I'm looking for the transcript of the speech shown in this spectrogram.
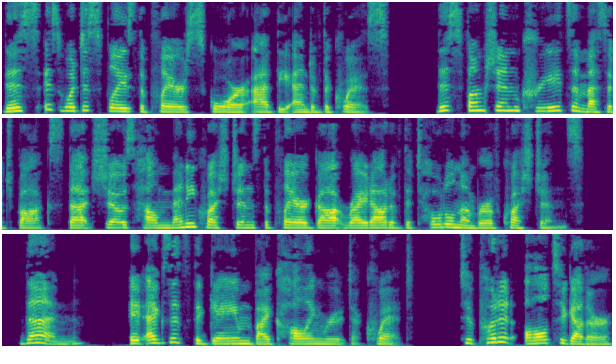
This is what displays the player's score at the end of the quiz. This function creates a message box that shows how many questions the player got right out of the total number of questions. Then, it exits the game by calling root to quit. To put it all together,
